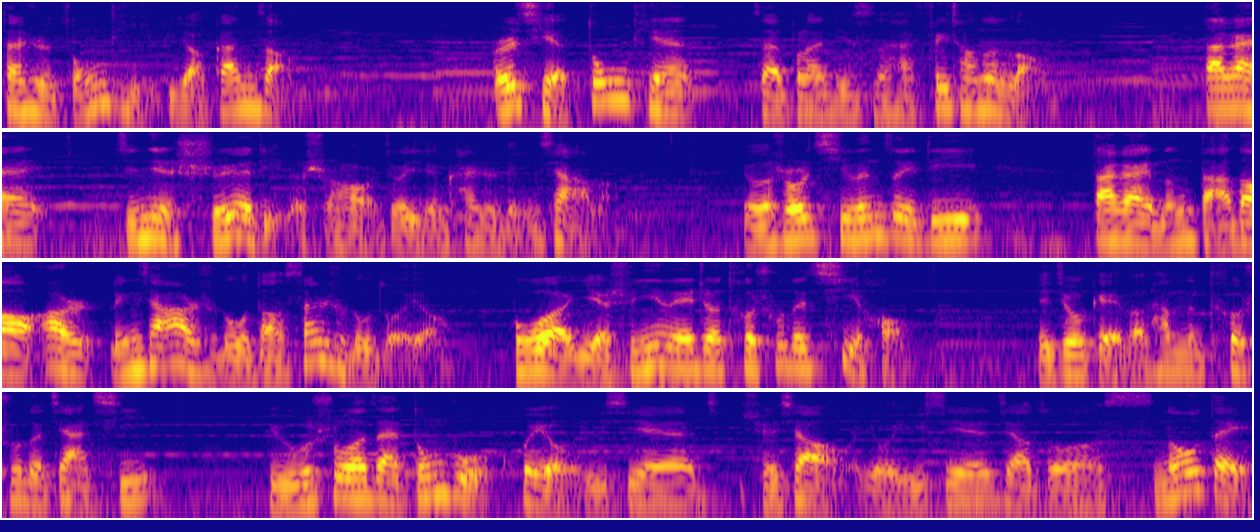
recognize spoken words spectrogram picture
但是总体比较干燥，而且冬天在布兰迪斯还非常的冷，大概仅仅十月底的时候就已经开始零下了，有的时候气温最低大概能达到二零下二十度到三十度左右。不过也是因为这特殊的气候，也就给了他们特殊的假期。比如说，在东部会有一些学校有一些叫做 Snow Day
